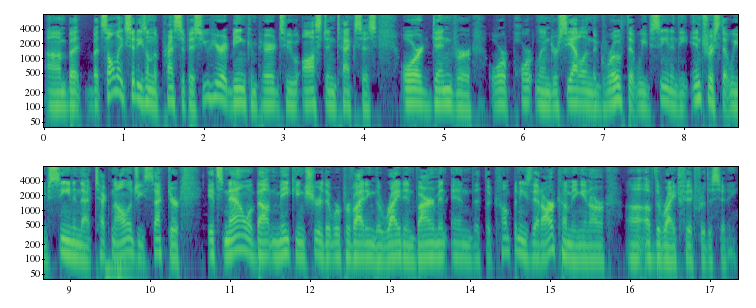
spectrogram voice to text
um, but but Salt Lake City's on the precipice. You hear it being compared to Austin, Texas, or Denver, or Portland, or Seattle, and the growth that we've seen and the interest that we've seen in that technology sector. It's now about making sure that we're providing the right environment and that the companies that are coming in are uh, of the right fit for the city.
